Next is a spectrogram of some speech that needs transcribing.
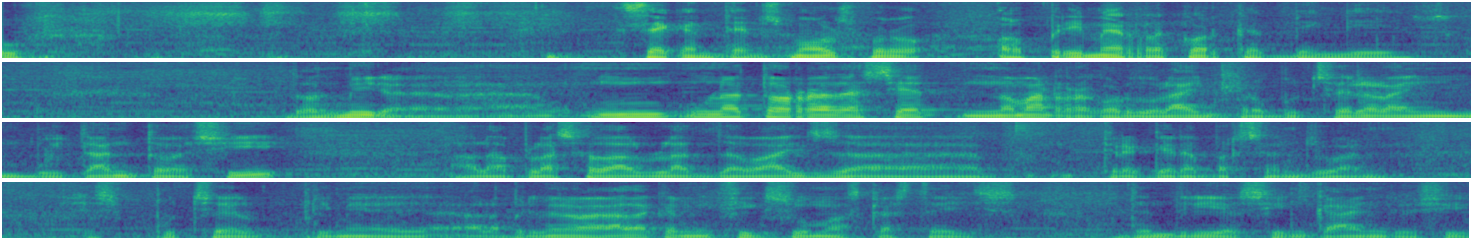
Uf, Sé que en tens molts, però el primer record que et vinguis. doncs mira, un, una torre de set, no me'n recordo l'any, però potser era l'any 80 o així, a la plaça del Blat de Valls, eh, crec que era per Sant Joan. És potser el primer, la primera vegada que m'hi fixo amb els castells. Tindria 5 anys o així.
